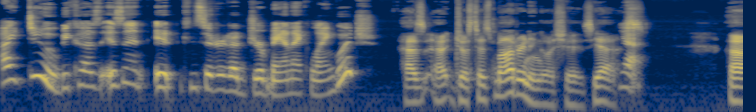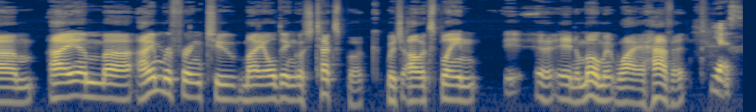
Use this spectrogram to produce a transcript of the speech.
I do because isn't it considered a Germanic language? as uh, just as modern English is. Yes. Yeah. Um, I am uh, I'm referring to my Old English textbook, which I'll explain in a moment why I have it. Yes,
